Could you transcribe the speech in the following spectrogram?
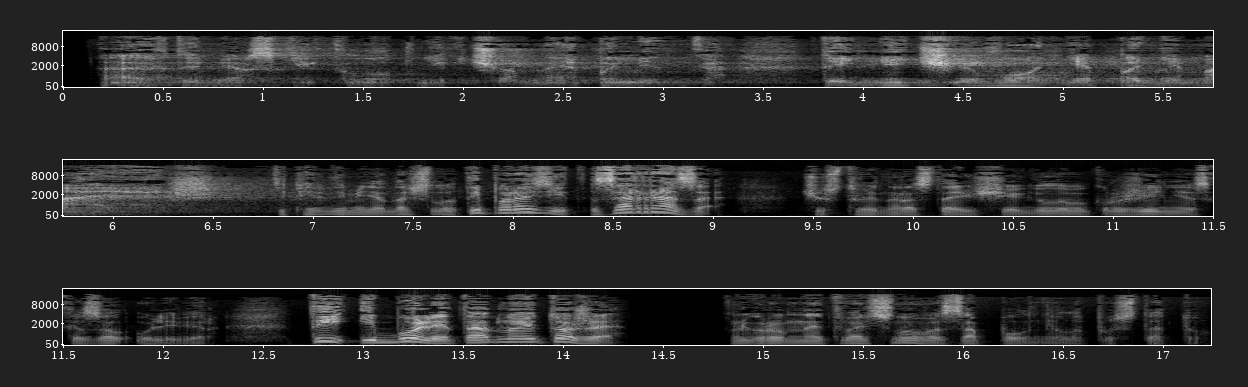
— Ах ты, мерзкий клуб, никчемная пылинка! Ты ничего не понимаешь. Теперь до меня дошло. Ты паразит, зараза! Чувствуя нарастающее головокружение, сказал Оливер. Ты и боль — это одно и то же. Огромная тварь снова заполнила пустоту.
